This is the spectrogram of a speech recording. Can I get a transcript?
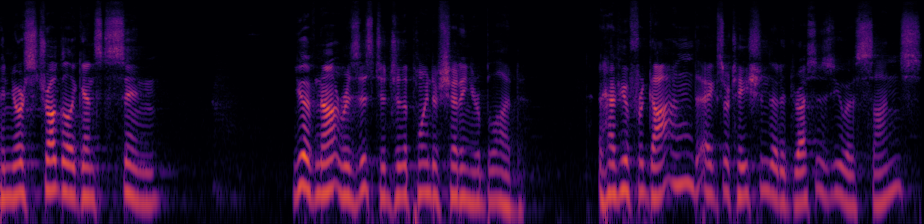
In your struggle against sin, You have not resisted to the point of shedding your blood. And have you forgotten the exhortation that addresses you as sons?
